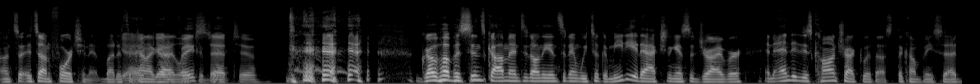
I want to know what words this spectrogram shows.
Uh, It's, it's unfortunate, but it's Get- the kind of guy I like face to be. tattoo. Grubhub has since commented on the incident. We took immediate action against the driver and ended his contract with us, the company said.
